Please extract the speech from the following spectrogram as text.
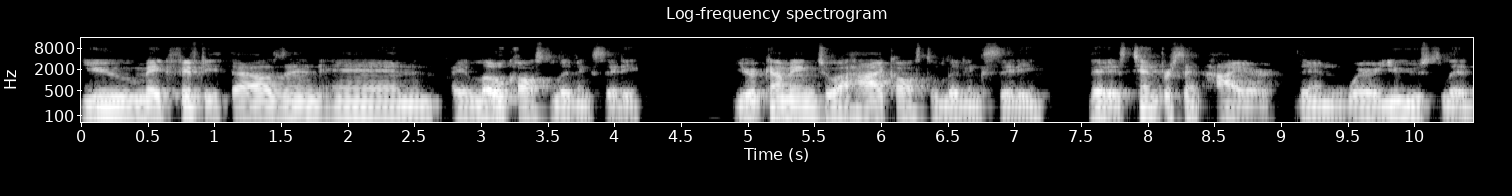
you make 50,000 in a low cost of living city you're coming to a high cost of living city that is 10% higher than where you used to live.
